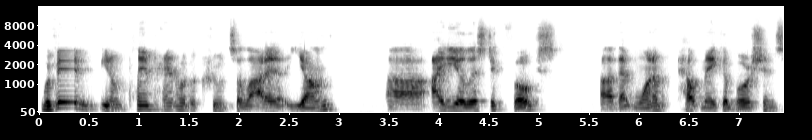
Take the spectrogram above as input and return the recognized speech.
within, you know, Planned Parenthood recruits a lot of young, uh, idealistic folks that want to help make abortions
